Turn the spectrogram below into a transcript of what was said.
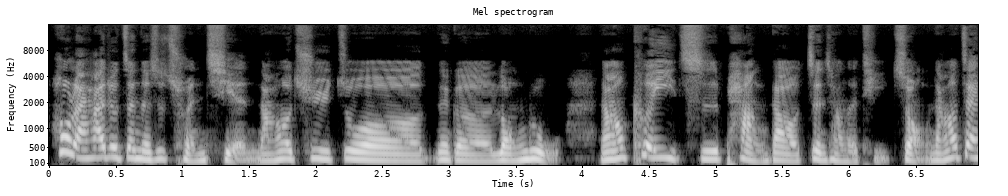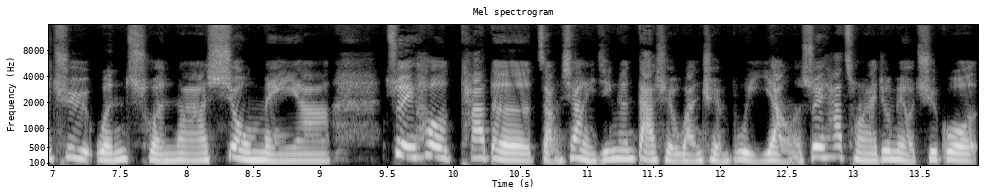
后来他就真的是存钱，然后去做那个隆乳，然后刻意吃胖到正常的体重，然后再去纹唇啊、秀眉啊。最后，他的长相已经跟大学完全不一样了，所以他从来就没有去过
